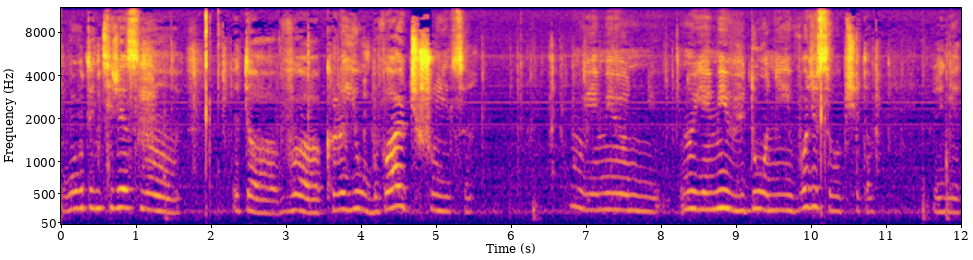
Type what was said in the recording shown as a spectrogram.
Ну вот интересно, это в краю бывают чешуйницы? Ну, я имею, ну, я имею в виду, они водятся вообще там или нет?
